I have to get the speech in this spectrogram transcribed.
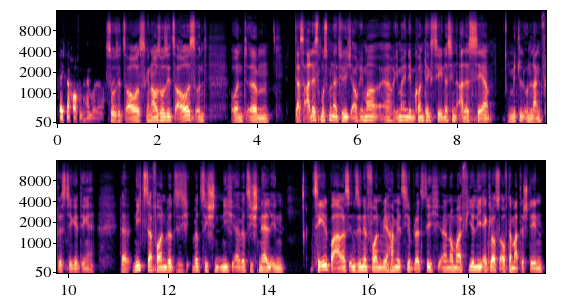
vielleicht nach Hoffenheim oder nach. So sieht's aus, genau so sieht's aus und, und ähm, das alles muss man natürlich auch immer, auch immer in dem Kontext sehen, das sind alles sehr mittel- und langfristige Dinge. Da, nichts davon wird sich, wird sich nicht, wird sich schnell in Zählbares im Sinne von, wir haben jetzt hier plötzlich äh, nochmal vier Lee Eckloffs auf der Matte stehen,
